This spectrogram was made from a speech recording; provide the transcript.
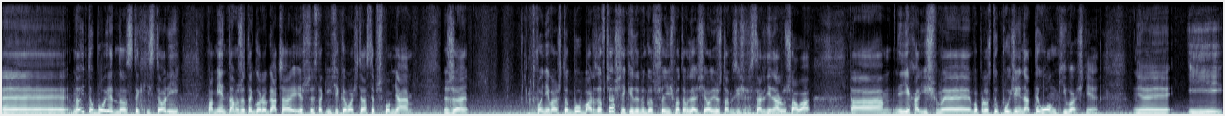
E, no i to było jedno z tych historii. Pamiętam, że tego rogacza, jeszcze z takiej ciekawości, teraz sobie przypomniałem, że ponieważ to było bardzo wcześnie, kiedy my go strzeliśmy na tym lesie, on już tam się stary nie naruszała, a jechaliśmy po prostu później na te łąki właśnie. E, I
